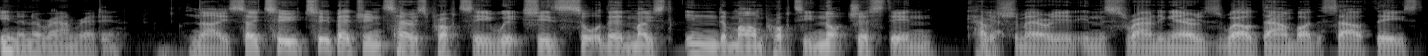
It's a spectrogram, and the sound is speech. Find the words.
in and around Reading. No, so two two bedroom terrace property, which is sort of the most in demand property, not just in Caversham area, in the surrounding areas as well, down by the southeast.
